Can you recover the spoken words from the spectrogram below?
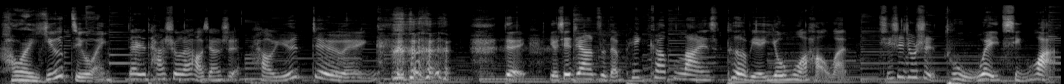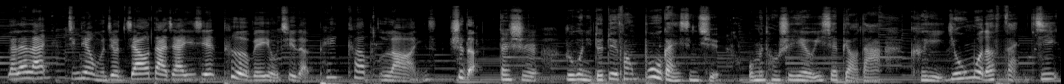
How are you doing？但是他说的好像是 How you doing？对，有些这样子的 pickup lines 特别幽默好玩，其实就是土味情话。来来来，今天我们就教大家一些特别有趣的 pickup lines。是的，但是如果你对对方不感兴趣，我们同时也有一些表达可以幽默的反击。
